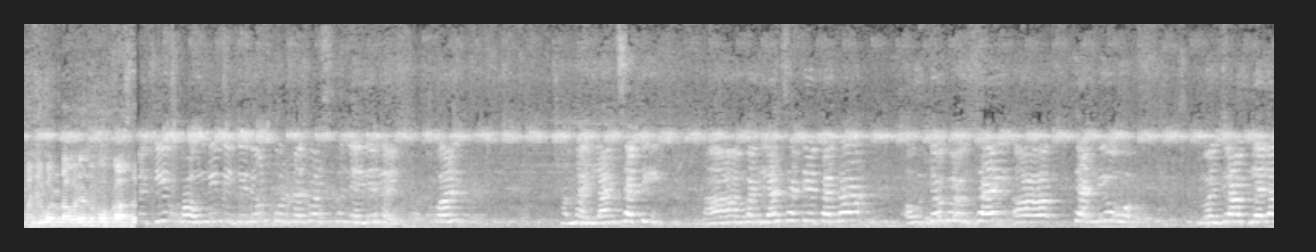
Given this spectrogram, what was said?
म्हणजे वर नवऱ्याचा कोपरा असं. की भाऊंनी निधी देऊन पूर्णत्वास नेले नाही. पण महिलांसाठी महिलांसाठी एखादा उद्योग व्यवसाय त्यांनी म्हणजे आपल्याला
